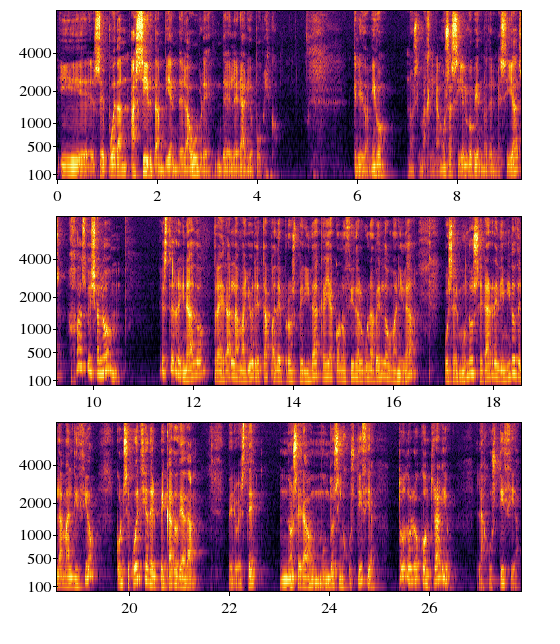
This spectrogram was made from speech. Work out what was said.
y se puedan asir también de la ubre del erario público. Querido amigo, ¿nos imaginamos así el gobierno del Mesías? Hasbe Shalom este reinado traerá la mayor etapa de prosperidad que haya conocido alguna vez la humanidad, pues el mundo será redimido de la maldición, consecuencia del pecado de Adán. Pero este no será un mundo sin justicia, todo lo contrario. La justicia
